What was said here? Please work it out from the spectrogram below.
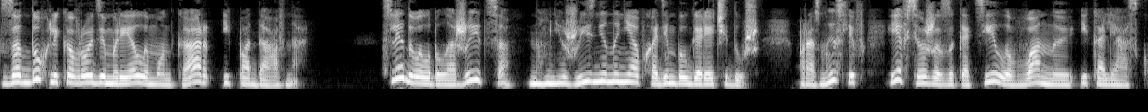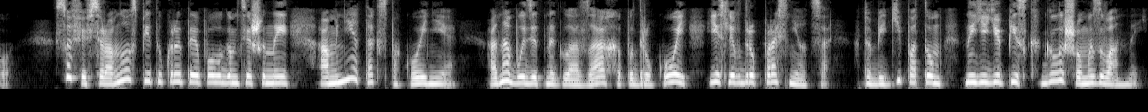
задохлика вроде Мриэллы Монкар и подавно. Следовало бы ложиться, но мне жизненно необходим был горячий душ — Поразмыслив, я все же закатила в ванную и коляску. Софья все равно спит, укрытая пологом тишины, а мне так спокойнее. Она будет на глазах, а под рукой, если вдруг проснется, а то беги потом на ее писк голышом из ванной.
